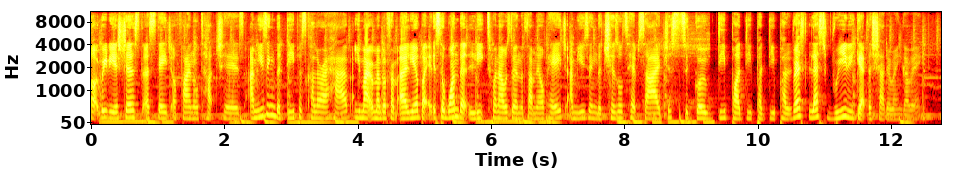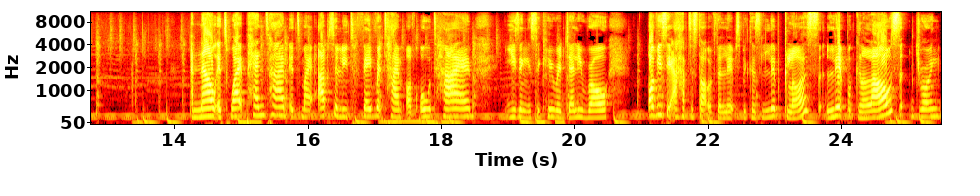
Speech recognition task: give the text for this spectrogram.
but really it's just a stage of final touches. I'm using the deepest color I have. You might remember from earlier, but it's the one that leaked when I was doing the thumbnail page. I'm using the chisel tip side just to go deeper, deeper, deeper. Let's, let's really get the shadowing going. And now it's white pen time. It's my absolute favorite time of all time using a Sakura Jelly Roll. Obviously, I have to start with the lips because lip gloss, lip gloss, drawing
